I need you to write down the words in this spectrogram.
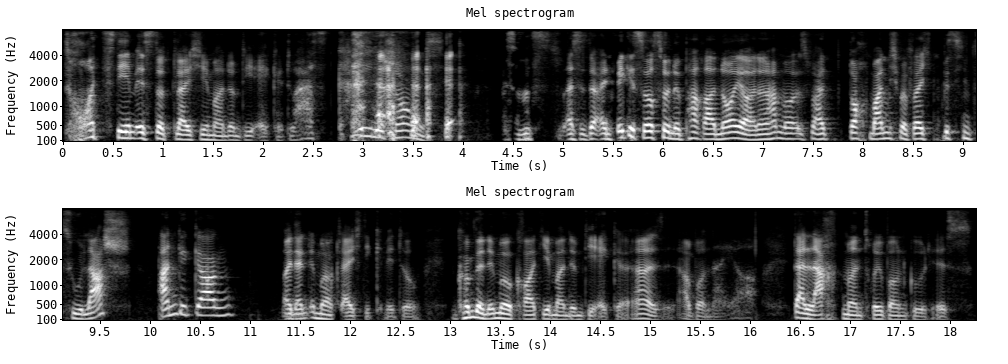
trotzdem ist dort gleich jemand um die Ecke. Du hast keine Chance. Also, das, also da entwickelst du auch so eine Paranoia. Und dann haben wir es halt doch manchmal vielleicht ein bisschen zu lasch angegangen. Und dann immer gleich die Quittung. Dann kommt dann immer gerade jemand um die Ecke. Ja, aber naja, da lacht man drüber und gut ist.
